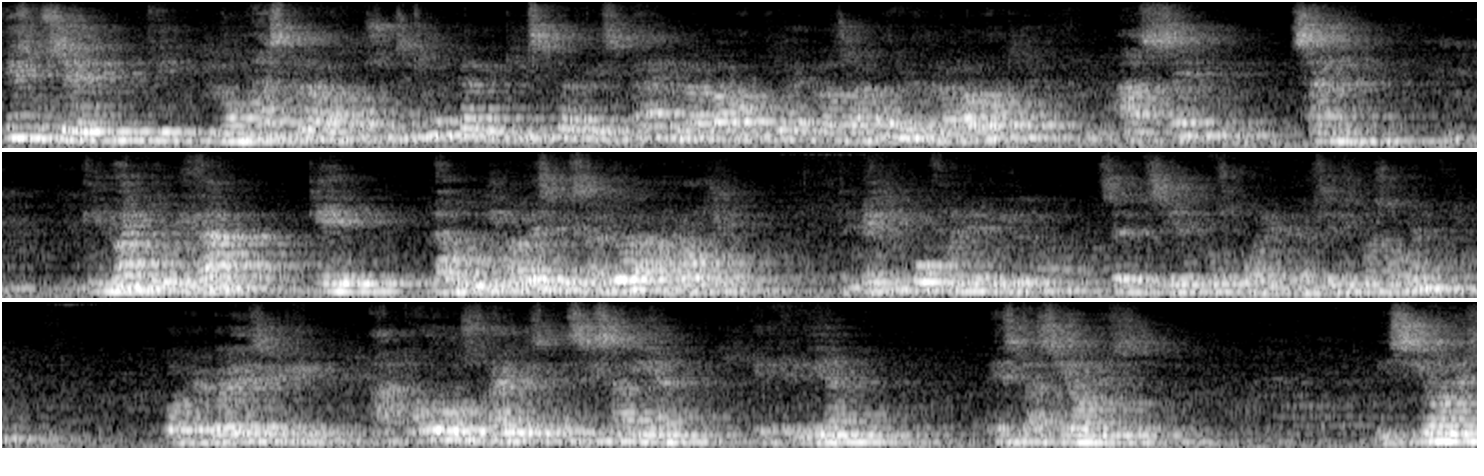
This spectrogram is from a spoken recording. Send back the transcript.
¿Qué sucede? Que lo más trabajoso es que un catequista que está en la parroquia, en los salones de la parroquia, acepte salir. Y no hay que que la última vez que salió la parroquia en México fue en el 1746 más o menos. Porque acuérdense que a todos los frailes que sí sabían que tenían estaciones, misiones,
